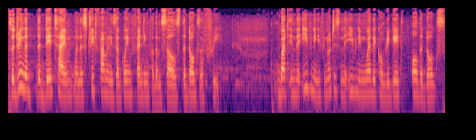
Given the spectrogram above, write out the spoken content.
So during the, the daytime when the street families are going fending for themselves, the dogs are free. But in the evening, if you notice in the evening where they congregate, all the dogs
